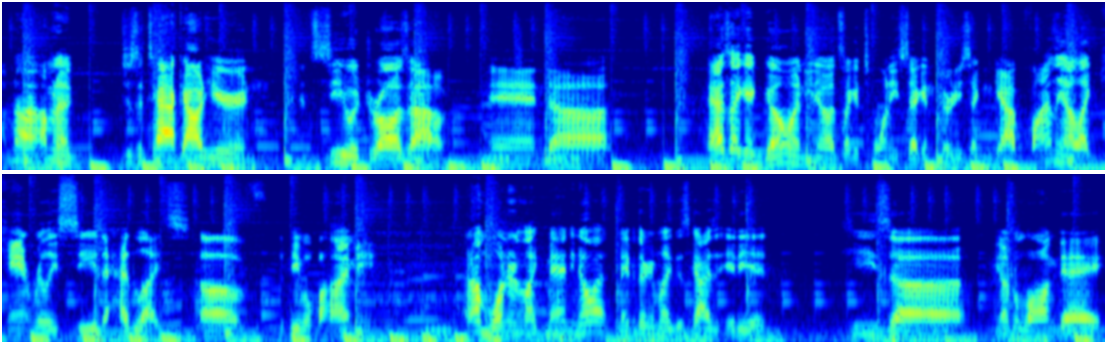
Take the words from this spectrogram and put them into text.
I'm not. I'm gonna just attack out here and, and see who it draws out. And uh, as I get going, you know, it's like a 20 second, 30 second gap. Finally, I like can't really see the headlights of the people behind me and I'm wondering, like, man, you know what? Maybe they're gonna be like, this guy's an idiot. He's, uh, you know, it's a long day.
